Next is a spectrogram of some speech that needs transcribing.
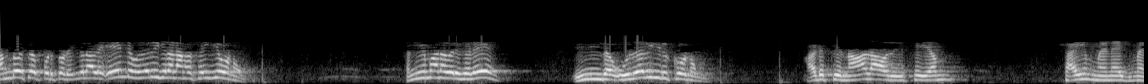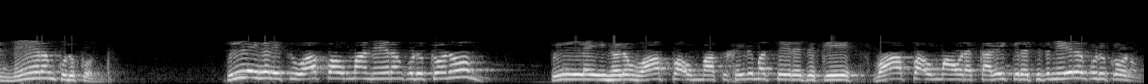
சந்தோஷப்படுத்தணும். எங்களால ஏன் உதவிகளை நாங்க செய்யணும்? கண்ணியமானவர்களே இந்த உதவி இருக்கணும். அடுத்து நாலாவது விஷயம் டைம் மேனேஜ்மெண்ட் நேரம் கொடுக்கணும். பிள்ளைகளுக்கு வாப்பா உமா நேரம் கொடுக்கணும். பிள்ளைகளும் வாப்பா உமாக்கு ஹிதமத் செய்யறதுக்கு வாப்பா உமாவோட கதைக்கிறதுக்கு நேரம் கொடுக்கணும்.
